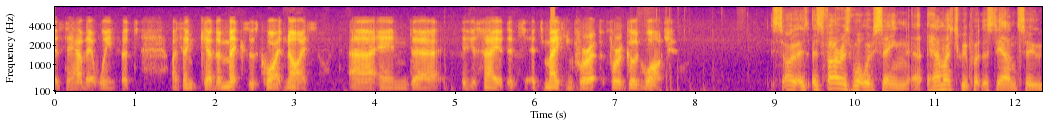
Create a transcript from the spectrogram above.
as to how that went, but I think uh, the mix is quite nice. Uh, and uh, as you say, it, it's it's making for a, for a good watch. So, as, as far as what we've seen, uh, how much do we put this down to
